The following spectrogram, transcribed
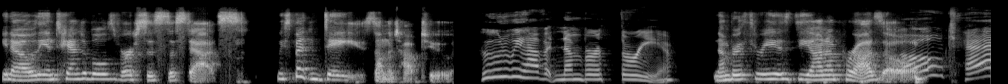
you know, the intangibles versus the stats. We spent days on the top two. Who do we have at number three? Number three is Deonna Purrazzo. Okay.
